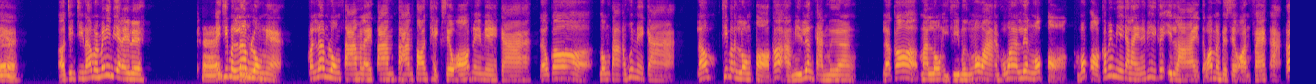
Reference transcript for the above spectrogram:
เนี่ยเออจริง ๆ แล้วมันไม่ได้มีอะไรเลยครับไอ้ที่มันเริ่มลงเนี่ย มันเริ่มลงตามอะไรตามตามตอนเทคเซลออฟในอเมริกา แล้วก็ลงตามหุ้นอเมริกา แล้วที่มันลงต่อก็อ่ามีเรื่องการเมือง แล้วก็มาลงอีกทีมึงเมื่อวาน เพราะว่าเรื่องงบออก งบออกก็ไม่มีอะไรนะพี่ก็อินไลน์แต่ว่ามันเป็นเซลล์ออนแฟกอะก็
